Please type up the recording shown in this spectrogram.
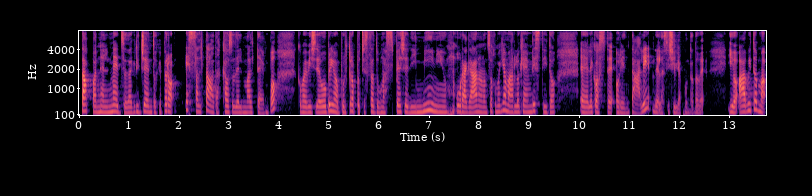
tappa nel mezzo ad Agrigento che però è saltata a causa del maltempo. Come vi dicevo prima, purtroppo c'è stato una specie di mini uragano, non so come chiamarlo, che ha investito eh, le coste orientali della Sicilia, appunto dove io abito, ma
